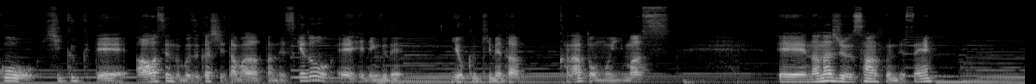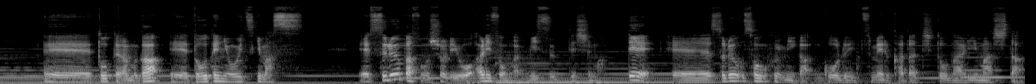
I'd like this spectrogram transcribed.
構低くて合わせるの難しい球だったんですけど、えーヘディングでよく決めたかなと思います。えー73分ですね。えートッテナムが、えー同点に追いつきます。えスルーパスの処理をアリソンがミスってしまって、えーそれをソン・フミがゴールに詰める形となりました。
